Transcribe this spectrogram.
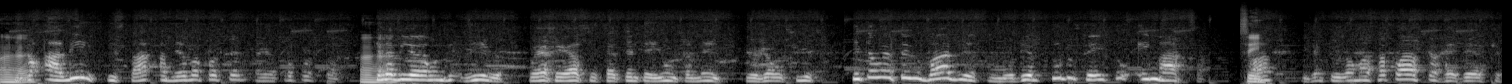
Aham. Então ali está a mesma proporção. Aham. Aquele avião invisível, o RS-71 também, eu já o fiz. Então eu tenho vários desses modelos, tudo feito em massa. Sim. Tá? A gente usa massa plástica, reveste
